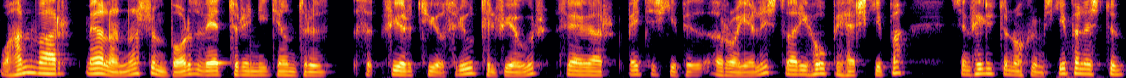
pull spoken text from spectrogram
og hann var meðal annars um borð veturinn 1943 til fjögur þegar beitiskipið Royalist var í hópi herskipa sem fylgdu nokkrum skipalestum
